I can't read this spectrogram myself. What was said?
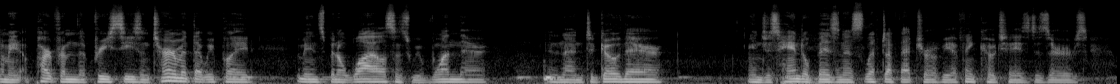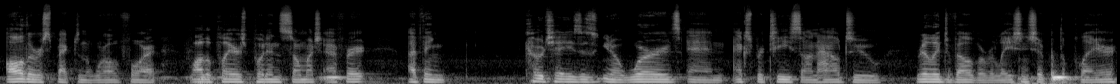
I mean, apart from the preseason tournament that we played, I mean, it's been a while since we've won there. And then to go there and just handle business, lift up that trophy, I think Coach Hayes deserves all the respect in the world for it. While the players put in so much effort, I think Coach Hayes' you know words and expertise on how to really develop a relationship with the player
